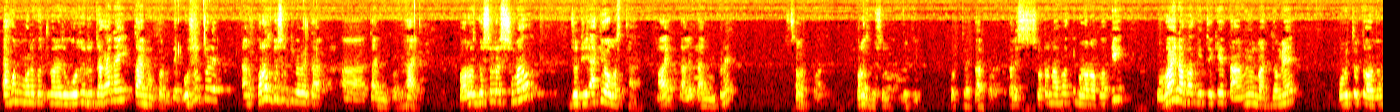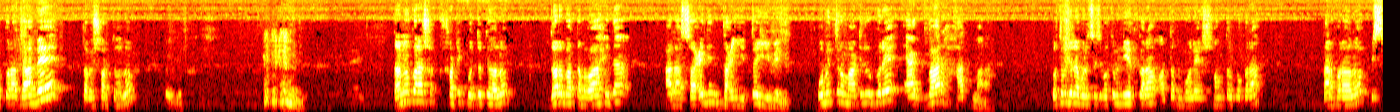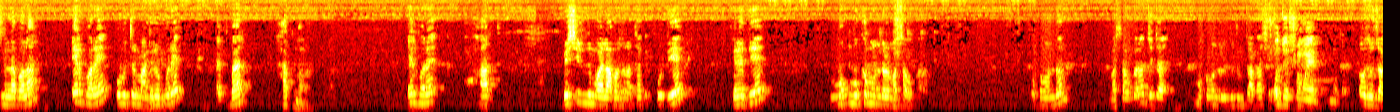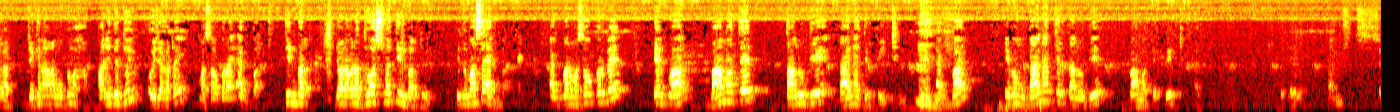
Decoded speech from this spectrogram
এখন মনে করতে পারে যে ওজুর জায়গা নাই তাইমুম করবে। গোসল করে আর ফরজ গোসল কীভাবে তা তাইমুম করবে হ্যাঁ ফরজ গোসলের সময়ও যদি একই অবস্থা হয়, তাহলে তাইমুম করে সলাৎ করা। ফরজ গোসল যদি করতে হয় তারপরে। তাহলে ছোট নাফাকি, বড় নাফাকি, উভয় নাফাকি থেকে তামিমের মাধ্যমে পবিত্রতা অর্জন করা যাবে, তবে শর্ত হলো ওই তামিম করার সঠিক পদ্ধতি হলো, দরবাতান ওয়াহিদা আলা সাইদিন তাইয়িবিন। পবিত্র মাটির উপরে একবার হাত মারা। প্রথমে যেটা বলেছে প্রথমে নিয়ত করা, অর্থাৎ মনে সংকল্প করা। তারপরে হলো বিসমিল্লাহ বলা। এরপরে পবিত্র মাটির উপরে একবার হাত মারা। এরপরে হাত বেশি যদি ময়লা আবর্জনা থাকে ফু দিয়ে ফেলে দিয়ে মুখমণ্ডল মাসাও করা। মুখমণ্ডল মাসাও করা, যেটা মুখমণ্ডলের দুটো জায়গা প্রচুর সময়ের অজুর জায়গা। যেখানে আমরা মুখে পানি দিয়ে ধুই ওই জায়গাটাই মাসাও করা একবার। তিনবার যেমন আমরা ধোয়ার সময় তিনবার ধুই কিন্তু মাসা একবার। একবার মাসাও করবে এরপর বাম হাতের তালু দিয়ে ডাইন হাতের পিঠ। একবার এবং ডাইন হাতের তালু দিয়ে বাম হাতের পিঠ। একবার।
